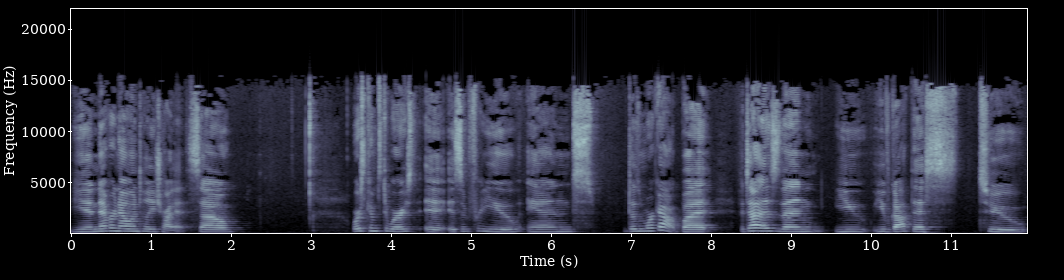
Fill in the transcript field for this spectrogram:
you never know until you try it. So, worst comes to worst, it isn't for you and it doesn't work out. But if it does, then you you've got this to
